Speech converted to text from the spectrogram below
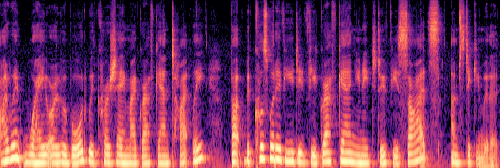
I went way overboard with crocheting my Graphghan tightly, but because whatever you did for your Graphghan you need to do for your sides, I'm sticking with it.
